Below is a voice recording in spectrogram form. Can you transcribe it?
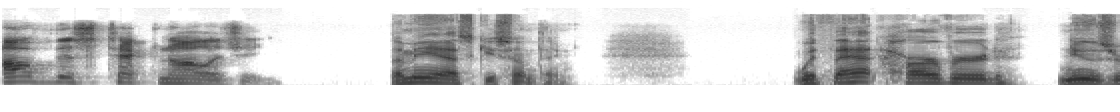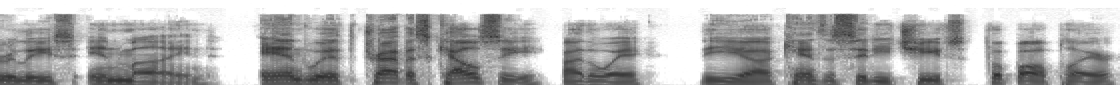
of this technology. Let me ask you something. With that Harvard news release in mind, and with Travis Kelce, by the way, the uh, Kansas City Chiefs football player,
